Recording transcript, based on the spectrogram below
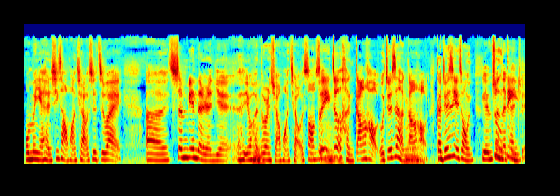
我们也很欣赏黄奇老师之外，呃，身边的人也 有很多人喜欢黄绮老师，哦所以就很刚好，我觉得是很刚好，感觉是一种缘分的感觉。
